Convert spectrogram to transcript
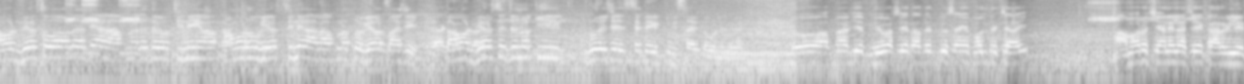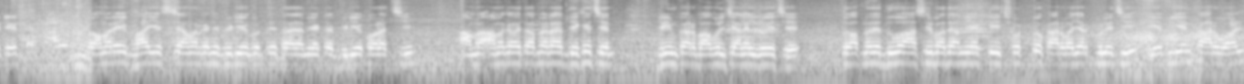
আমার ভিউয়ার্সও ভালো আছে আর আপনাকে তো চিনে আমারও ভিউয়ার্স চিনে আর আপনার তো ভিউয়ার্স আছে। তো আমার ভিউয়ার্সের জন্য কি রয়েছে সেটা একটু বিস্তারিত বলে দেবেন। তো আপনার যে ভিউয়ার্স আছে তাদের বিষয়ে আমি বলতে চাই আমারও চ্যানেল আছে কার রিলেটেড তো আমার এই ভাই এসছে আমার কাছে ভিডিও করতে তাই আমি একটা ভিডিও করাচ্ছি। আমা- আমাকে হয়তো আপনারা দেখেছেন ড্রিম কার বাবুল চ্যানেল রয়েছে। তো আপনাদের দুয়া আশীর্বাদে আমি একটি ছোট্ট কার বাজার খুলেছি এবিএন কার ওয়ার্ল্ড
